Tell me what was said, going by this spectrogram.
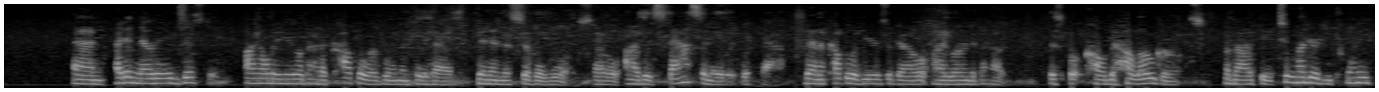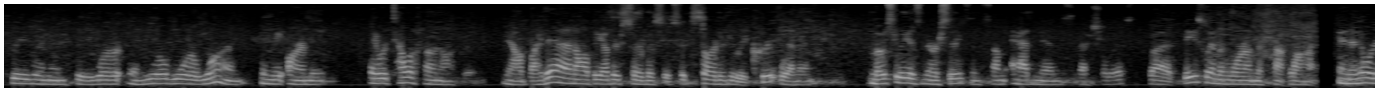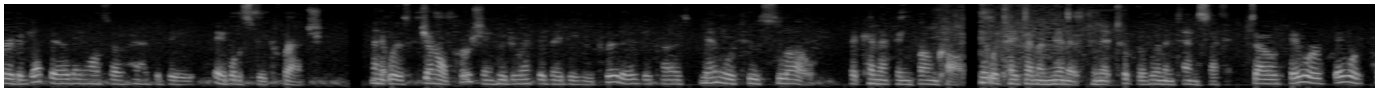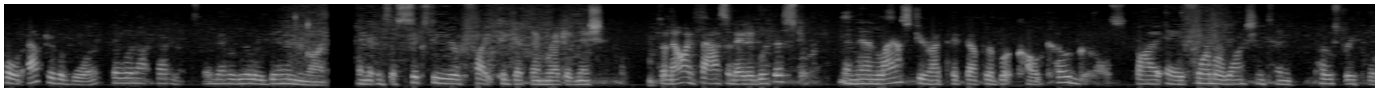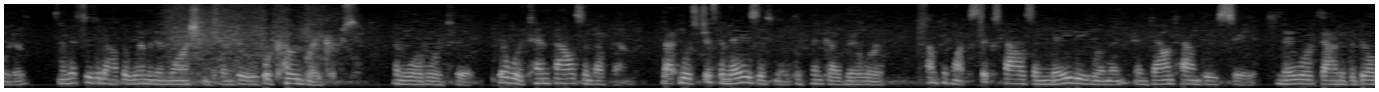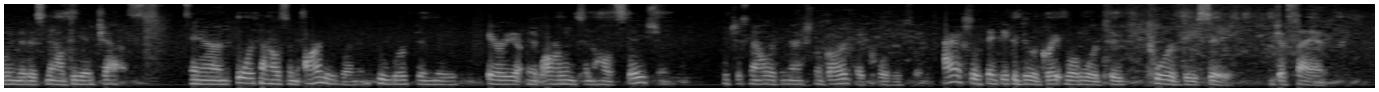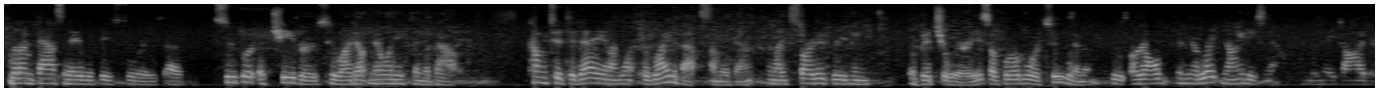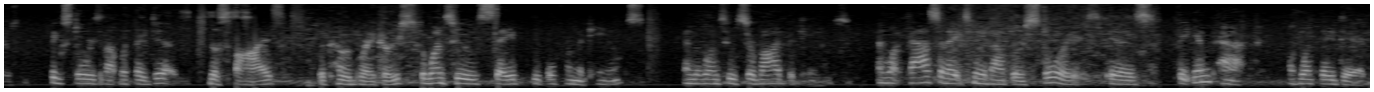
And I didn't know they existed. I only knew about a couple of women who had been in the Civil War. So I was fascinated with that. Then a couple of years ago, I learned about this book called The Hello Girls, about the 223 women who were in World War I in the Army. They were telephone operators. Now, by then, all the other services had started to recruit women, mostly as nurses and some admin specialists, but these women were on the front line. And in order to get there, they also had to be able to speak French. And it was General Pershing who directed they be recruited because men were too slow at connecting phone calls. It would take them a minute, and it took the women 10 seconds. So they were they were pulled after the war. They were not veterans. They'd never really been in the army, and it was a 60-year fight to get them recognition. So now I'm fascinated with this story. And then last year I picked up a book called Code Girls by a former Washington Post reporter. And this is about the women in Washington who were code breakers in World War II. There were 10,000 of them. That which just amazes me to think of. There were something like 6,000 Navy women in downtown DC. They worked out of the building that is now DHS. And 4,000 Army women who worked in the area at Arlington Hall Station, which is now where the National Guard headquarters is. I actually think you could do a great World War II tour of DC. Just saying. But I'm fascinated with these stories of super achievers who I don't know anything about. Come to today, and I want to write about some them. And I'd started reading obituaries of World War II women who are all in their late 90s now. And when they die, there's big stories about what they did. The spies, the code breakers, the ones who saved people from the camps, and the ones who survived the camps. And what fascinates me about their stories is the impact of what they did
